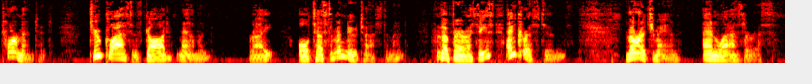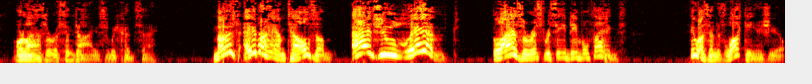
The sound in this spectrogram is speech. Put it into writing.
tormented. Two classes, God, Mammon, right? Old Testament, New Testament. The Pharisees and Christians. The rich man and Lazarus. Or Lazarus and Dives, we could say. Notice Abraham tells them, as you lived, Lazarus received evil things. He wasn't as lucky as you.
